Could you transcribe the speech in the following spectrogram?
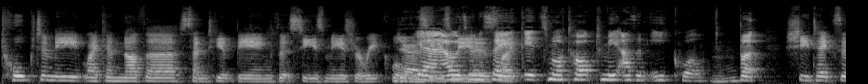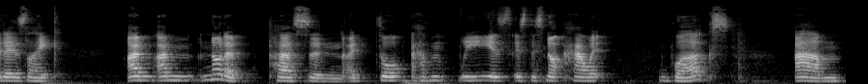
talk to me like another sentient being that sees me as your equal. Yeah. yeah, I was going to say like, it's more talk to me as an equal. but she takes it as like I'm I'm not a person. I thought haven't we is is this not how it works? Um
